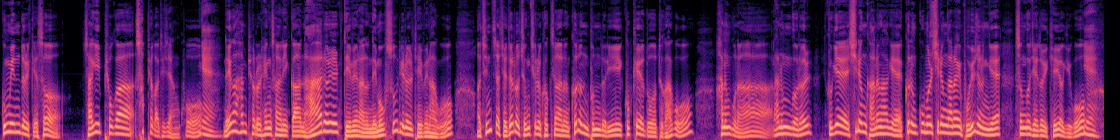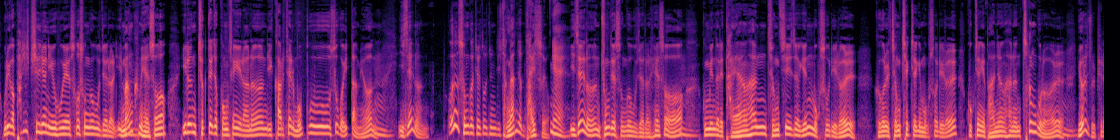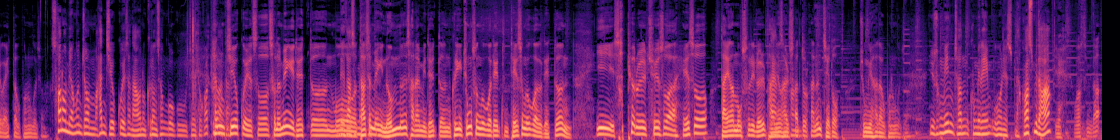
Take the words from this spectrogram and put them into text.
국민들께서 자기 표가 사표가 되지 않고 예. 내가 한 표를 행사하니까 나를 대변하는 내 목소리를 대변하고 아, 진짜 제대로 정치를 걱정하는 그런 분들이 국회에도 들어가고 하는구나라는 거를 그게 실현 가능하게 그런 꿈을 실현 가능하게 보여주는 게 선거제도의 개혁이고 예. 우리가 87년 이후에 소선거구제를 이만큼 해서 이런 적대적 공생이라는 이 카르텔을 못 부수고 있다면 음. 이제는 어느 선거제도든지 장단점 다 있어요. 예. 이제는 중대 선거구제를 해서 음. 국민들의 다양한 정치적인 목소리를 그걸 정책적인 목소리를 국정에 반영하는 창구를 음. 열어줄 필요가 있다고 보는 거죠. 서너 명은 좀 한 지역구에서 나오는 그런 선거구 제도가 한 필요하다. 지역구에서 서너 명이 됐던 뭐명 다섯 명이 됐든. 넘는 사람이 됐던 그리고 중선거가 됐든 대선거가 됐든 이 사표를 최소화해서 다양한 목소리를 반영할 수 있도록 하는 제도 중요하다고 보는 거죠. 유승민 전 국민의힘 의원이었습니다. 고맙습니다. 예, 고맙습니다.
